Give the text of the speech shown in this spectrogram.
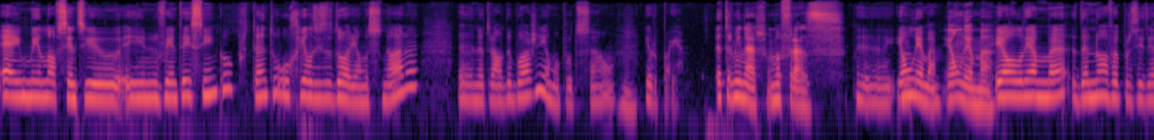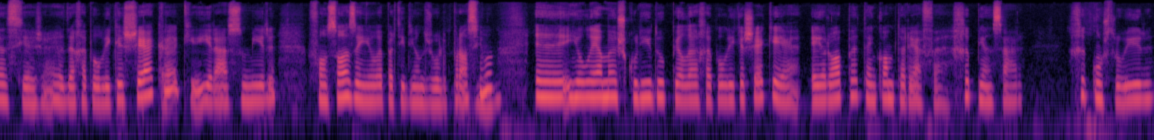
Em 1995, portanto, o realizador é uma senhora eh, natural da Bósnia, é uma produção hum. europeia. A terminar, uma frase. Uh, é um lema. É um lema. É o lema da nova presidência da República Checa, que irá assumir funções a partir de 1 de julho próximo. Uhum. Uh, e o lema escolhido pela República Checa é: A Europa tem como tarefa repensar, reconstruir,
